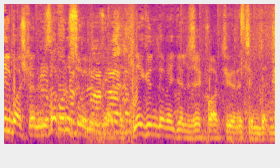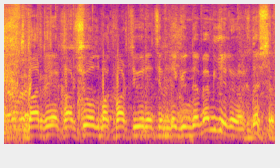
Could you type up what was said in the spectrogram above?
İl başkanımız da bunu söylüyor. Ne gündeme gelecek parti yönetimde? Darbeye karşı olmak parti yönetiminde gündeme mi gelir arkadaşlar?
